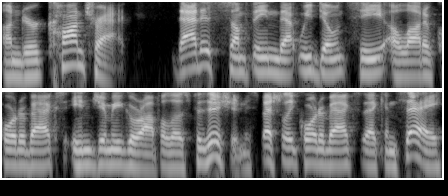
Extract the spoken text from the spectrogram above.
under contract. That is something that we don't see a lot of quarterbacks in Jimmy Garoppolo's position, especially quarterbacks that can say,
